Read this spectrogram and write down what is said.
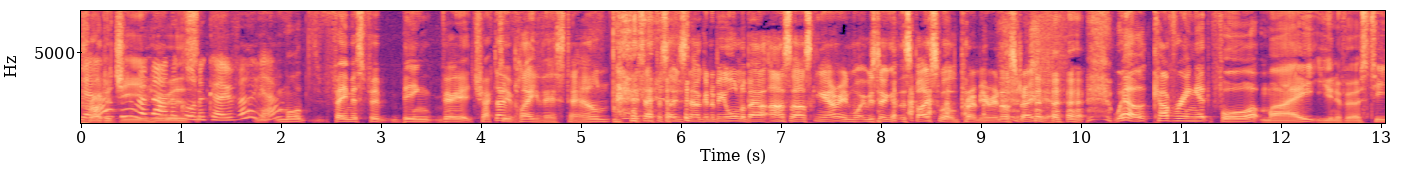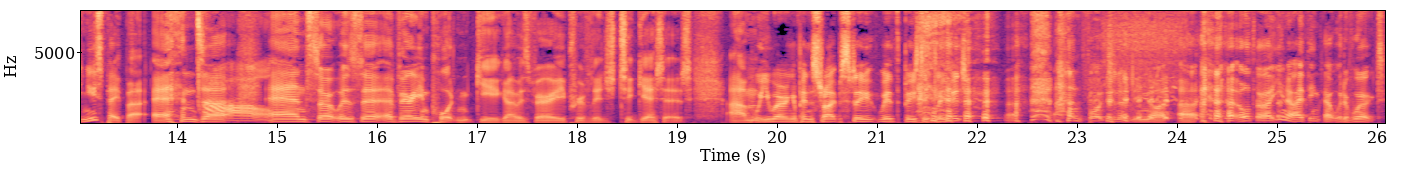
prodigy I remember Anna who was Kournikova, yeah. more famous for being very attractive? Don't play this down. This episode's now going to be all about us asking Arion what he was doing at the Spice World premiere in Australia. Well, covering it for my university newspaper, and uh, Oh. and so it was a, a very important gig. I was very privileged to get it. Um, Were you wearing a pinstripe suit with boosted cleavage? Unfortunately, not. Uh, although you know, I think that would have worked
